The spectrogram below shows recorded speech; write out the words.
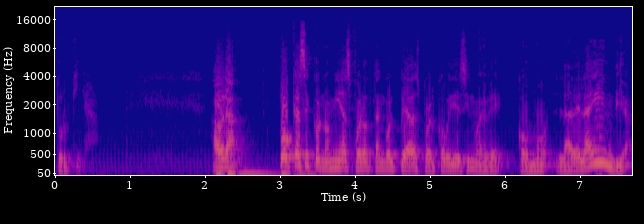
Turquía. Ahora, pocas economías fueron tan golpeadas por el COVID-19 como la de la India.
